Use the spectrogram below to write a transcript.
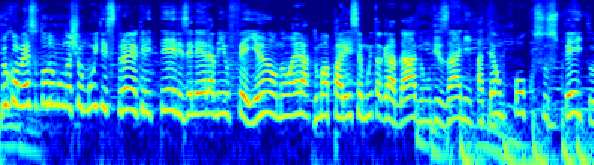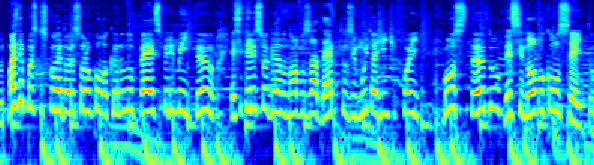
No começo todo mundo achou muito estranho aquele tênis, ele era meio feião, não era de uma aparência muito agradável, um design até um pouco suspeito. Mas depois que os corredores foram colocando no pé, experimentando, esse tênis foi ganhando novos adeptos e muita gente foi gostando desse novo conceito.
